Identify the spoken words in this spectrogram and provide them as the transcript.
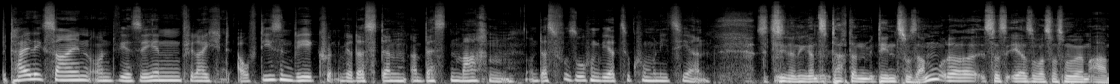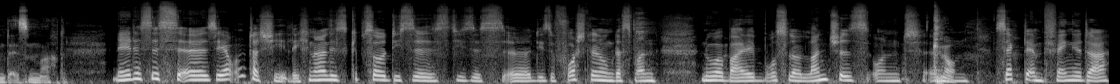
beteiligt sein und wir sehen, vielleicht auf diesem Weg könnten wir das dann am besten machen. Und das versuchen wir zu kommunizieren. Sitzen Sie dann den ganzen Tag dann mit denen zusammen oder ist das eher sowas, was man beim Abendessen macht? Nee, das ist äh, sehr unterschiedlich. Ne? Es gibt so dieses, dieses, äh, diese Vorstellung, dass man nur bei Brüsseler Lunches und ähm, Genau. Sekteempfänge da,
